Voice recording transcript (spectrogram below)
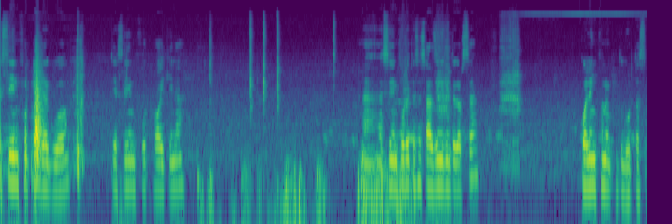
এসি ইনপুটটা দেখব। এসি ইনপুট হয় কিনা? হ্যাঁ এসি ইনপুট হইতেছে চার্জিং কিন্তু ধরছে। কলিং ফোনে কিন্তু ঘুরতেছে।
